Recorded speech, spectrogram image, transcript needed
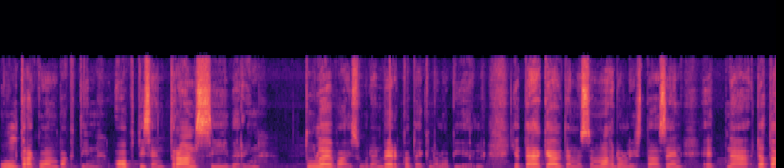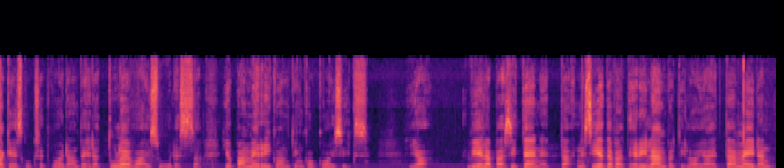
ultrakompaktin optisen transceiverin – tulevaisuuden verkkoteknologioille. Ja tämä käytännössä mahdollistaa sen, että nämä datakeskukset voidaan tehdä tulevaisuudessa jopa merikontin kokoisiksi ja vieläpä siten, että ne sietävät eri lämpötiloja, että meidän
